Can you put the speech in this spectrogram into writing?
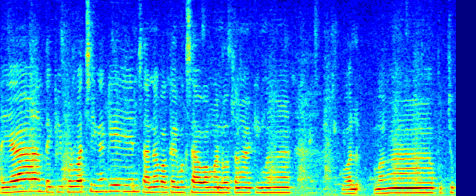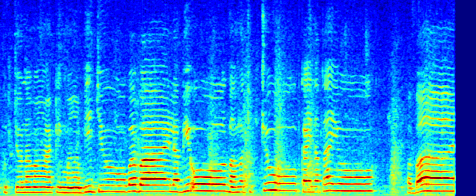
Ayan, thank you for watching again. Sana wag kayo magsawang manood ng aking mga wal, mga putyo-putyo na mga aking mga video. Bye-bye. Love you all. Mama chup-chup. Kain na tayo. Bye-bye!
